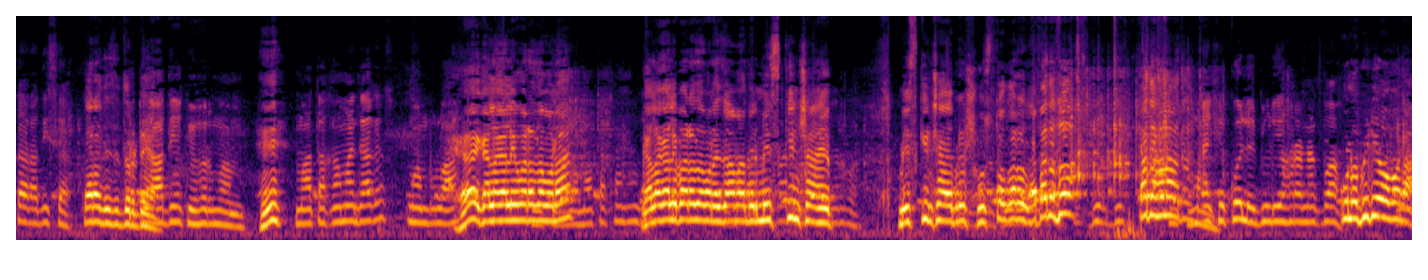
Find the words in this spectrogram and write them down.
কারা দিছে? কারা দিছে তোর টেহা তিয়া কি হর হ্যাঁ মাথা কামাই দাগে হ্যাঁ গালাগালি মারা যাব না? গালাগালি মারা যাব না যে আমাদের মিসকিন সাহেব। মিসকিন সাহেবের সুস্থ করা। পাতা তো। পাতা হলো। আইসে কইলে বিড়ি হারা নাকবা। কোনো ভিডিও হব না?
